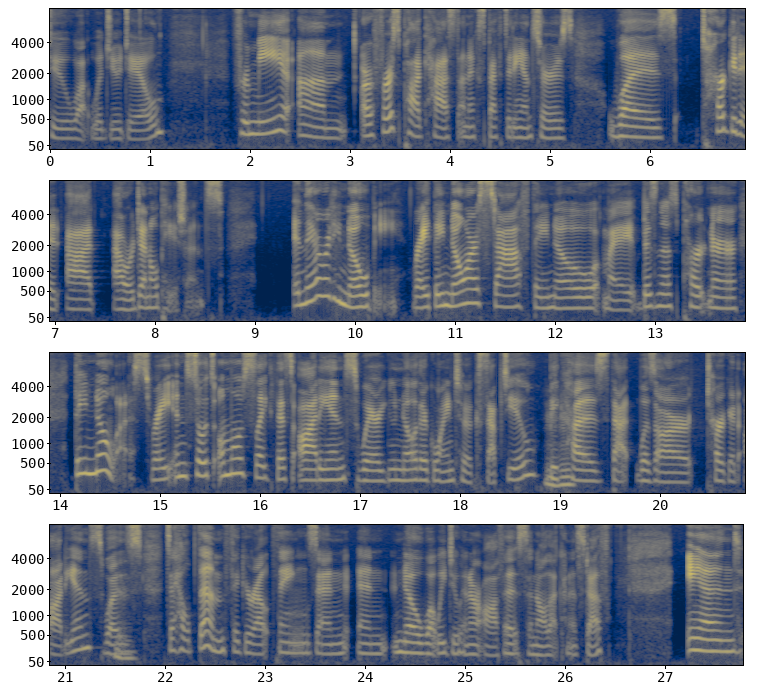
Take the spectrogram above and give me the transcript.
to what would you do for me um our first podcast unexpected answers was targeted at our dental patients and they already know me, right? They know our staff, they know my business partner, they know us, right? And so it's almost like this audience where you know they're going to accept you Mhm. because that was our target audience was to help them figure out things and and know what we do in our office and all that kind of stuff. And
